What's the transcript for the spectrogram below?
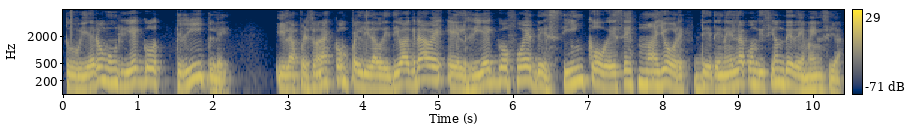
tuvieron un riesgo triple y las personas con pérdida auditiva grave, el riesgo fue de cinco veces mayor de tener la condición de demencia.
